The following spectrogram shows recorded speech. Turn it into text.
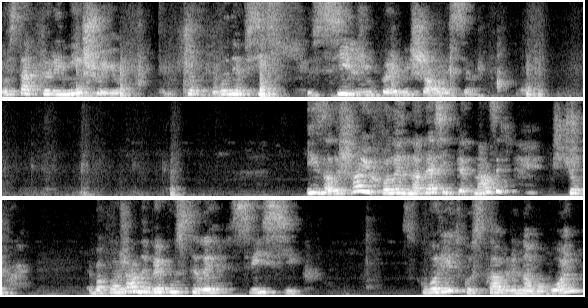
Ось так перемішую, щоб вони всі з сіллю перемішалися. І залишаю хвилин на 10-15, щоб баклажани випустили свій сік. Сковорідку ставлю на вогонь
